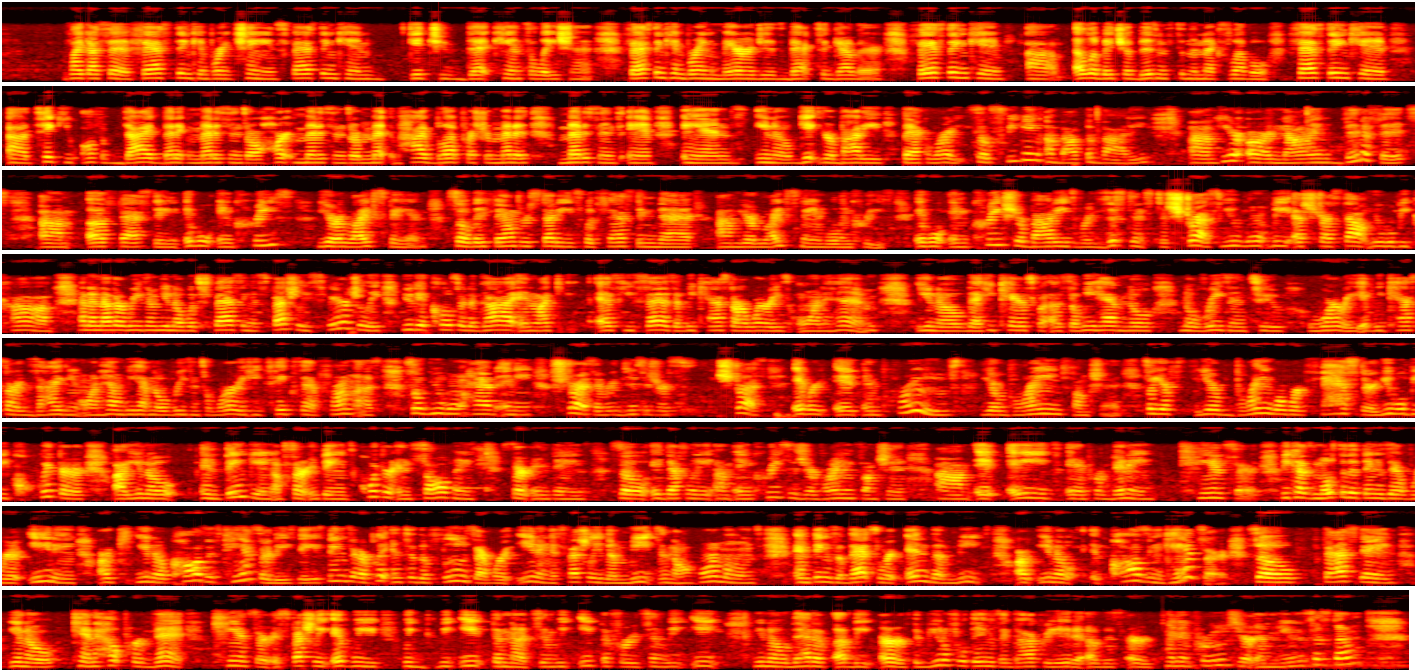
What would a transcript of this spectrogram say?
like I said, fasting can break chains. Fasting can get you debt cancellation. Fasting can bring marriages back together. Fasting can um, elevate your business to the next level. Fasting can uh, take you off of diabetic medicines or heart medicines or med- high blood pressure med- medicines and and you know get your body back right. So speaking about the body, um, here are nine benefits um, of fasting. It will increase your lifespan. So they found through studies with fasting that um, your lifespan will increase. It will increase your body's resistance to stress. You won't be as stressed out. You will be calm. And another reason, you know, with fasting, especially spiritually, you get closer to God and like as he says, if we cast our worries on him, you know, that he cares for us. So we have no no reason to worry. If we cast our anxiety on him, we have no reason to worry. He takes that from us. So you won't have any stress. It reduces your stress it, re- it improves your brain function. So your your brain will work faster. You will be quicker uh, you know in thinking of certain things quicker in solving certain things. So it definitely um, increases your brain function. Um, it aids in preventing cancer. Because most of the things that we're eating are you know causes cancer these days. Things that are put into the foods that we're eating especially the meats and the hormones and things of that sort in the meats are you know causing cancer. So fasting, you know, can help prevent cancer, especially if we we we eat the nuts and we eat the fruits and we eat, you know, that of, of the earth, the beautiful things that God created of this earth. It improves your immune system.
